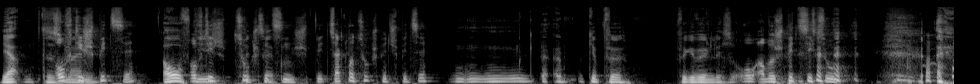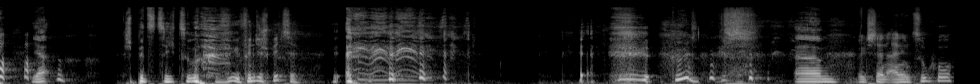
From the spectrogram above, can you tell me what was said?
Ja, das ist Auf die Spitze. Auf, Auf die, Spitze. Zugspitzen. Sagt man Zugspitzspitze? Mm, äh, Gipfel, für gewöhnlich. So, oh, aber spitzt sich zu. Ja, spitzt sich zu. ich finde Spitze. ähm, Willst du in einem Zug hoch?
